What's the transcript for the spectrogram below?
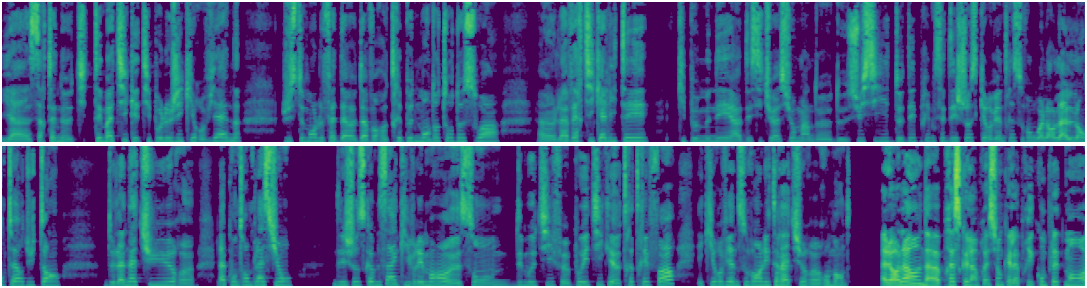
il y a certaines thématiques et typologies qui reviennent justement le fait d'avoir très peu de monde autour de soi, euh, la verticalité qui peut mener à des situations ben, de, suicide, de déprime, c'est des choses qui reviennent très souvent, ou alors la lenteur du temps, de la nature, euh, la contemplation, des choses comme ça qui vraiment euh, sont des motifs poétiques très très forts et qui reviennent souvent en littérature romande. Alors là, on a presque l'impression qu'elle a pris complètement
